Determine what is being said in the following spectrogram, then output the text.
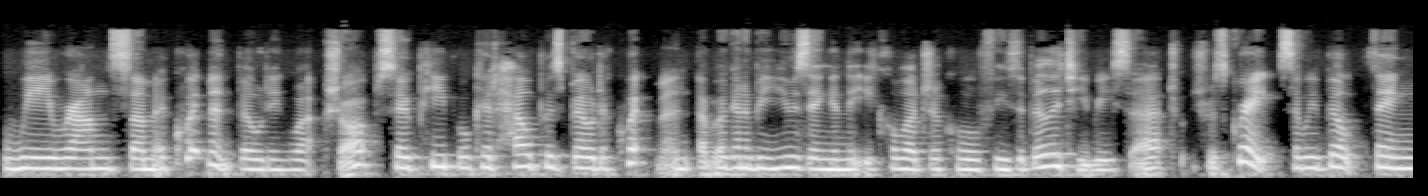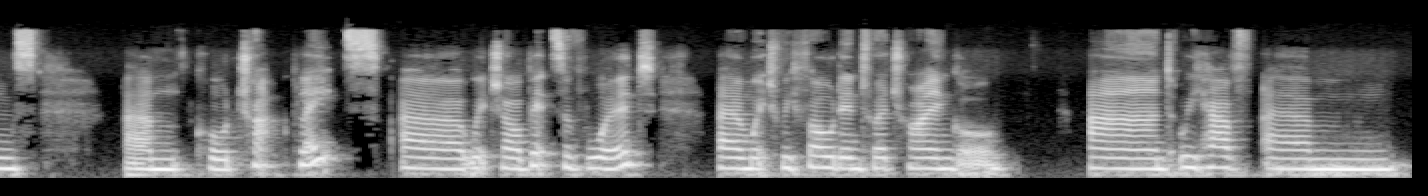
we ran some equipment building workshops so people could help us build equipment that we're going to be using in the ecological feasibility research, which was great. So we built things um, called track plates, uh, which are bits of wood, um, which we fold into a triangle and we have um,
